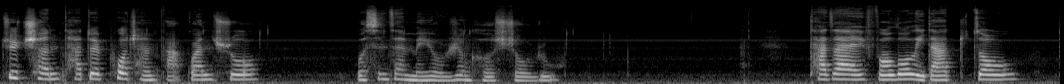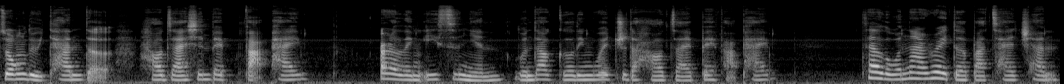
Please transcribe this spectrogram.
据称他对破产法官说：“我现在没有任何收入。”他在佛罗里达州棕榈滩的豪宅先被法拍，二零一四年轮到格林威治的豪宅被法拍。在罗纳瑞德把财产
